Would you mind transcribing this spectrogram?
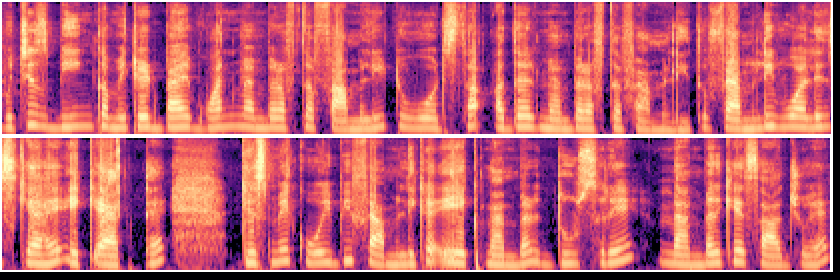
which is being committed by one member of the family towards the other member of the family. तो फैमिली वायलेंस क्या है? एक एक्ट है, जिसमें कोई भी फैमिली का एक मेंबर दूसरे मेंबर के साथ जो है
